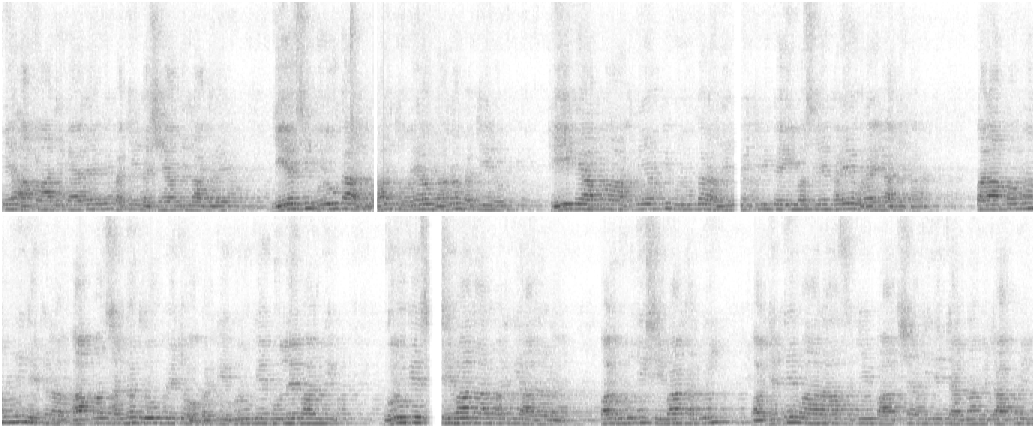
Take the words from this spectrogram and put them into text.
ਤੇ ਆਪਾਂ ਅੱਜ ਕਹਿ ਰਹੇ ਵੀ ਬੱਚੇ ਨਸ਼ਿਆਂ ਤੇ ਲੱਗ ਰਹੇ ਜੇ ਅਸੀਂ ਗੁਰੂ ਘਰ ਵੱਲ ਤੋੜਿਆ ਹੁੰਦਾ ਨਾ ਬੱਚੇ ਨੂੰ, ਠੀਕ ਹੈ, ਆਪਾਂ ਆਖਦੇ ਹਾਂ ਕਿ ਗੁਰੂ ਘਰਾਂ ਦੇ ਵਿੱਚ ਵੀ ਕਈ ਮਸਲੇ ਖੜੇ ਹੋ ਰਹੇ ਨੇ ਅੱਜ ਕੱਲ੍ਹ। ਪਰ ਆਪਾਂ ਉਹਨਾਂ ਨੂੰ ਨਹੀਂ ਦੇਖਣਾ। ਆਪਾਂ ਸੰਗਤ ਰੂਪ ਵਿੱਚ ਹੋ ਕਰਕੇ, ਗੁਰੂ ਕੇ ਬੋਲੇ ਬਣ ਕੇ, ਗੁਰੂ ਕੇ ਸੇਵਾਦਾਰ ਬਣ ਕੇ ਆ ਜਾਣਾ। ਔਰ ਗੁਰੂ ਦੀ ਸੇਵਾ ਕਰਨੀ ਔਰ ਜਿੱਥੇ ਮਹਾਰਾਜ ਸੱਚੇ ਪਾਤਸ਼ਾਹ ਜੀ ਦੇ ਚਰਨਾਂ ਵਿੱਚ ਆਪਣੀ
